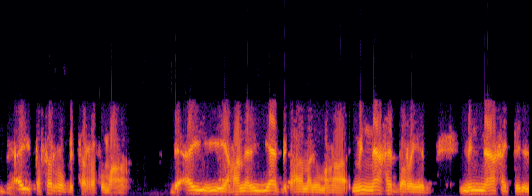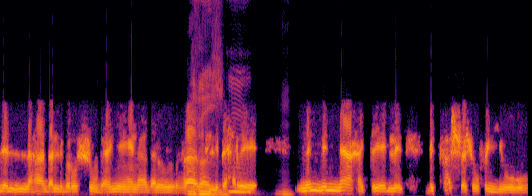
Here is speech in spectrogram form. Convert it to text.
بأي تصرف بتصرفوا معاه. بأي عمليات بيتعاملوا معاه من ناحية ضريب من ناحية هذا اللي برشوه بعينين هذا الغاز اللي بيحرق. من من ناحية اللي بتفششوا فيه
